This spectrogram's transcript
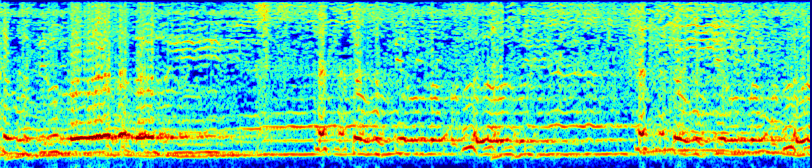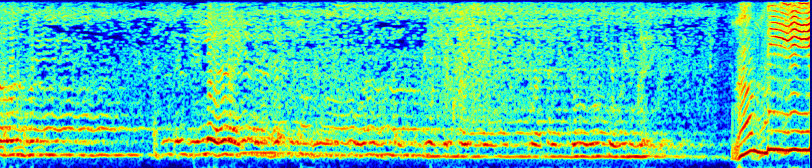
kami ya Allah. Astaghfirullahaladzim. Astaghfirullahaladzim. Astaghfirullahaladzim. Astaghfirullahaladzim. Astaghfirullahaladzim. Astaghfirullahaladzim. الذي لا إله إلا هو وتتوب إليه ربي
